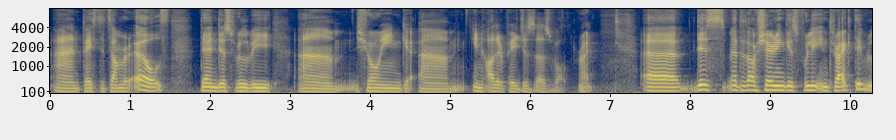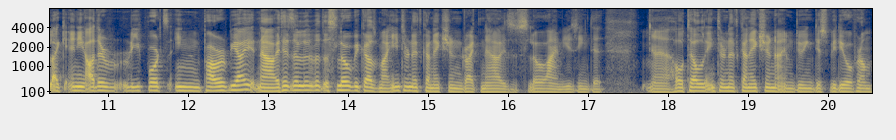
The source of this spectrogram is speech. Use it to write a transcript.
and paste it somewhere else, then this will be um, showing um, in other pages as well, right? Uh, this method of sharing is fully interactive like any other reports in Power BI. Now it is a little bit slow because my internet connection right now is slow. I'm using the uh, hotel internet connection. I'm doing this video from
